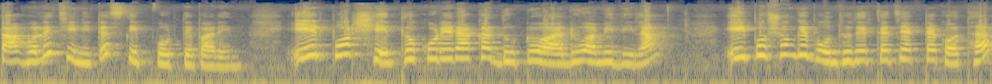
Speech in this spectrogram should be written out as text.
তাহলে চিনিটা স্কিপ করতে পারেন। এরপর সেদ্ধ করে রাখা দুটো আলু আমি দিলাম। এই প্রসঙ্গে বন্ধুদের কাছে একটা কথা।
